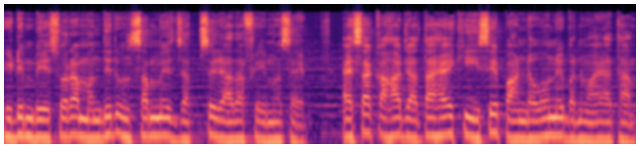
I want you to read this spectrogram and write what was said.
हिडिम्बेश्वरा मंदिर उन सब में सबसे ज़्यादा फ़ेमस है। ऐसा कहा जाता है कि इसे पांडवों ने बनवाया था।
